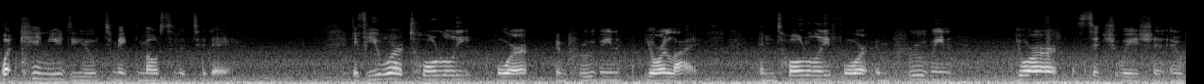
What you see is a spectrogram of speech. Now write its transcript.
What can you do to make the most of it today? If you are totally for improving your life and totally for improving your situation and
